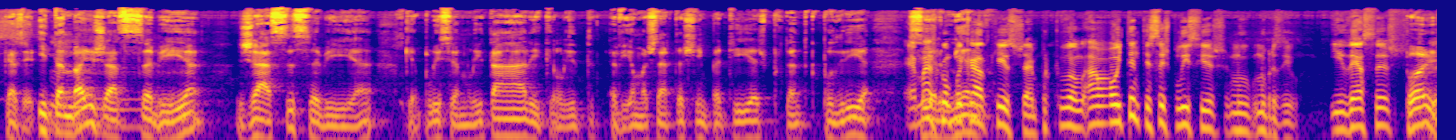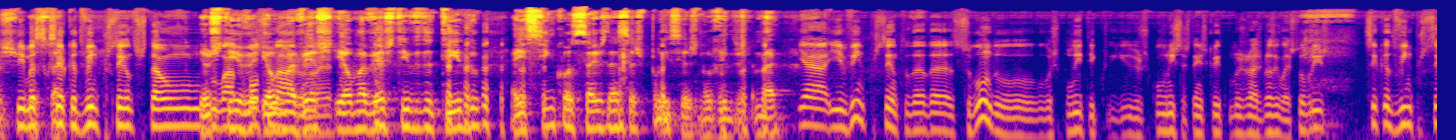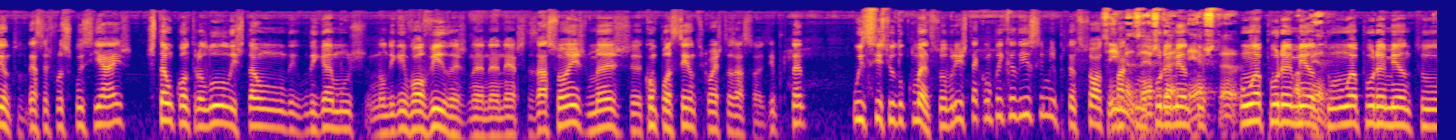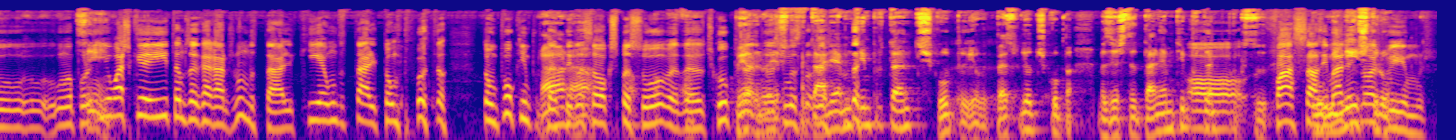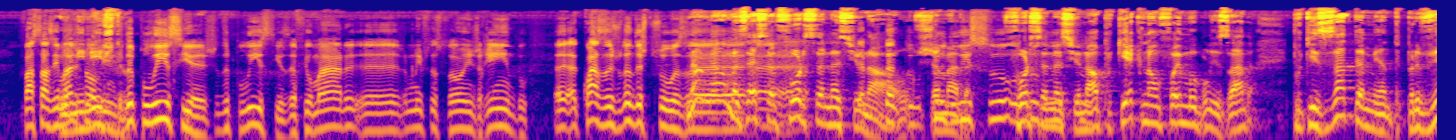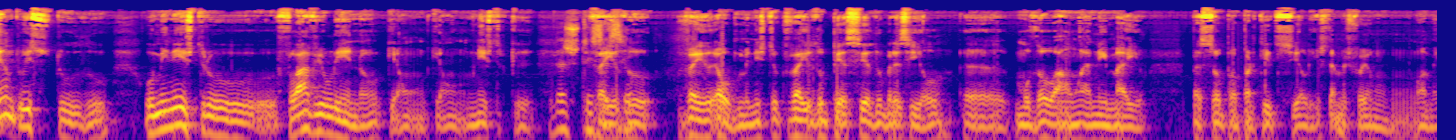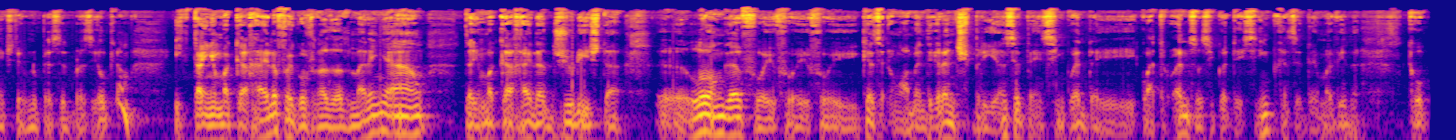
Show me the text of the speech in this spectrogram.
Quer dizer, e também já se sabia, já se sabia que a polícia militar e que ali havia umas certas simpatias, portanto, que poderia. É mais complicado menos... que isso, Jaime, porque há 86 polícias no, no Brasil e dessas estima-se que cerca de 20% estão eu do estive, lado de Bolsonaro. Eu uma, vez, é? eu uma vez estive detido em 5 ou 6 dessas polícias no Rio de Janeiro. E, há, e 20% da, da, segundo os políticos e os colunistas têm escrito nos jornais brasileiros sobre isto, cerca de 20% dessas forças policiais estão contra Lula e estão, digamos, não digo envolvidas na, na, nestas ações, mas eh, complacentes com estas ações. E, portanto, o exercício do comando sobre isto é complicadíssimo e, portanto, só de Sim, facto um, apuramento, esta... um apuramento, um apuramento, um apuramento, e eu acho que aí estamos agarrados num detalhe que é um detalhe tão, tão, pouco importante não, não. em relação ao que se passou. Oh, oh, desculpe, Pedro, este detalhe é muito importante, desculpe, eu peço-lhe desculpa, mas este detalhe é muito importante. Oh, porque se, face às imagens ministro... que nós vimos Faça as imagens ministro... de polícias, de polícias a filmar uh, as manifestações, rindo, uh, quase ajudando as pessoas. Não, a, não, mas essa Força Nacional, portanto, chamada isso, Força Nacional, isso... porque é que não foi mobilizada? Porque exatamente prevendo isso tudo, o ministro Flávio Lino, que é um, que é um ministro que Justiça, veio do, veio, é o ministro que veio do PC do Brasil, uh, mudou há um ano e meio passou para o Partido Socialista, mas foi um, homem que esteve no PC do Brasil que é um, e que tem uma carreira, foi governador de Maranhão, tem uma carreira de jurista uh, longa, foi, foi, foi, quer dizer, um homem de grande experiência, tem 54 anos ou 55, quer dizer, tem uma vida.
